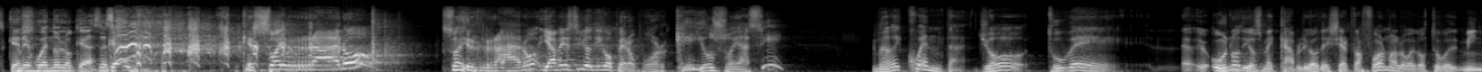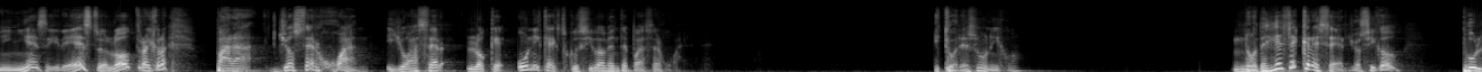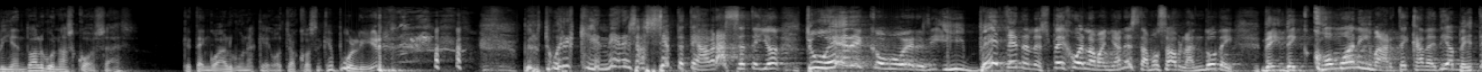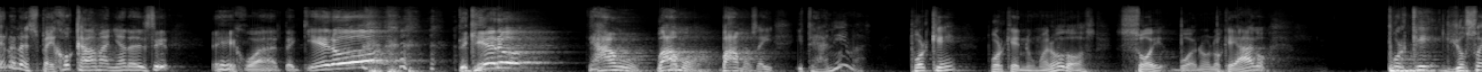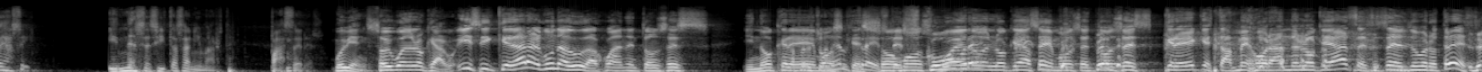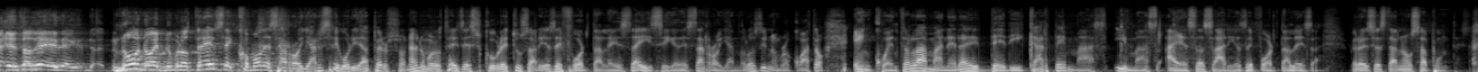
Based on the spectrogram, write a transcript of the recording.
que eres bueno en lo que haces. Que, soy raro. Soy raro. Y a veces yo digo, pero ¿por qué yo soy así? Y me doy cuenta, yo tuve, eh, uno, Dios me cableó de cierta forma, luego tuve mi niñez y de esto, el otro, para yo ser Juan y yo hacer lo que única, exclusivamente puede hacer Juan. Y tú eres único. No dejes de crecer. Yo sigo puliendo algunas cosas, que tengo alguna que otra cosa que pulir. Pero tú eres quien eres, acéptate, abrázate yo, tú eres como eres. Y, vete en el espejo, en la mañana estamos hablando de, de, cómo animarte cada día, vete en el espejo cada mañana y decir, eh Juan, te quiero, te quiero, te amo, vamos, vamos. Y, y te animas. ¿Por qué? Porque número dos, soy bueno en lo que hago. Porque yo soy así. Y necesitas animarte para hacer eso. Muy bien, soy bueno en lo que hago. Y si quedara alguna duda, Juan, entonces y no ah, creemos que somos buenos en lo que hacemos, entonces cree que estás mejorando en lo que haces. Ese es el número tres. Eh, no, no, el número tres es cómo desarrollar seguridad personal. Número tres, descubre tus áreas de fortaleza y sigue desarrollándolos. Y número cuatro, encuentra la manera de dedicarte más y más a esas áreas de fortaleza. Pero eso está en los apuntes.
